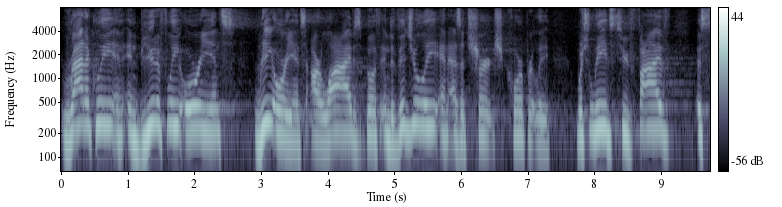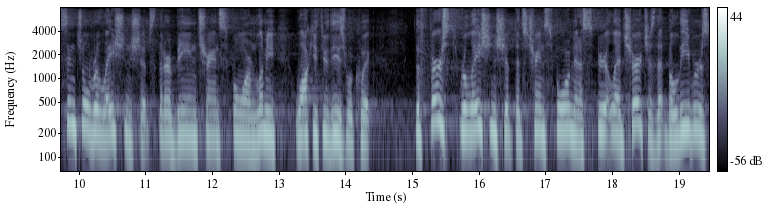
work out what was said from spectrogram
radically and, and beautifully orients, reorients our lives, both individually and as a church corporately, which leads to five essential relationships that are being transformed. Let me walk you through these real quick. The first relationship that's transformed in a spirit led church is that believers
